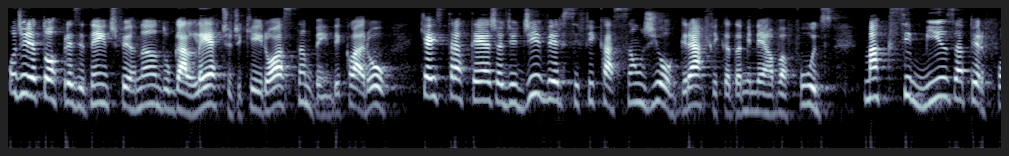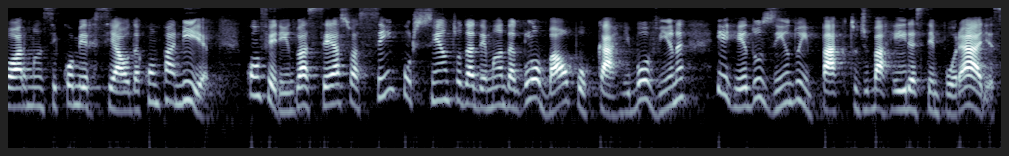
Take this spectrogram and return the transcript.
O diretor-presidente Fernando Galete de Queiroz também declarou que a estratégia de diversificação geográfica da Minerva Foods maximiza a performance comercial da companhia, conferindo acesso a 100% da demanda global por carne bovina e reduzindo o impacto de barreiras temporárias,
